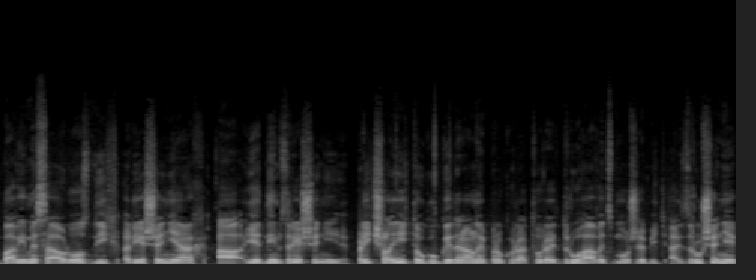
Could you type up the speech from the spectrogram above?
Bavíme sa o rôznych riešeniach a jedným z riešení je pričleniť to ku generálnej prokuratúre, druhá vec môže byť aj zrušenie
